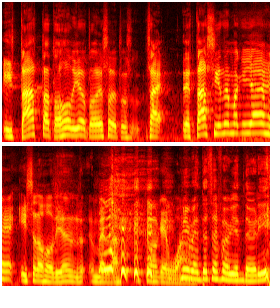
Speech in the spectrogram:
y está hasta todo jodido, todo eso. Entonces, o sea, está haciendo el maquillaje y se lo jodió en, en verdad. como que wow. Mi mente se fue bien dirty.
